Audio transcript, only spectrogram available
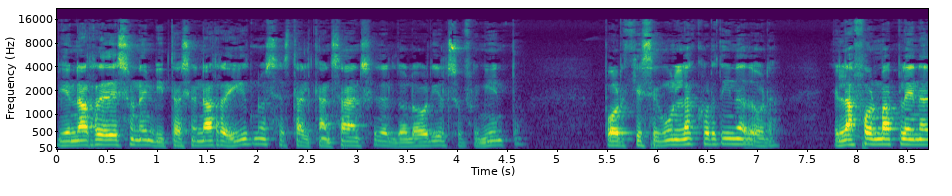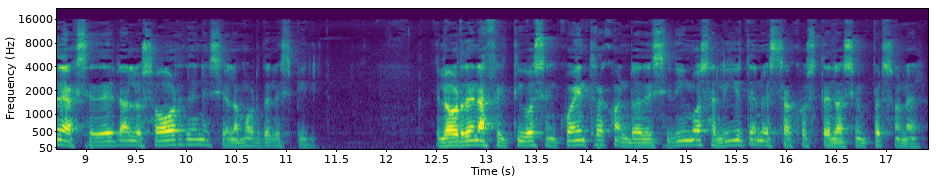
vi en las redes una invitación a reírnos hasta el cansancio del dolor y el sufrimiento, porque según la coordinadora, es la forma plena de acceder a los órdenes y al amor del Espíritu. El orden afectivo se encuentra cuando decidimos salir de nuestra constelación personal,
